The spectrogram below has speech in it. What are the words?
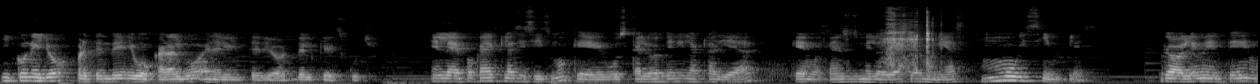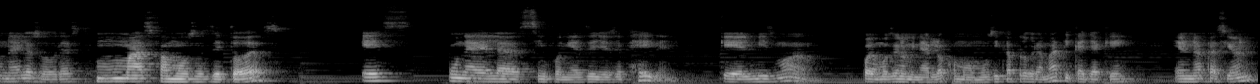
y con ello pretende evocar algo en el interior del que escucha. En la época del clasicismo, que busca el orden y la claridad, que demuestra en sus melodías y armonías muy simples, probablemente una de las obras más famosas de todas es una de las sinfonías de Joseph Haydn, que él mismo podemos denominarlo como música programática, ya que en una ocasión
